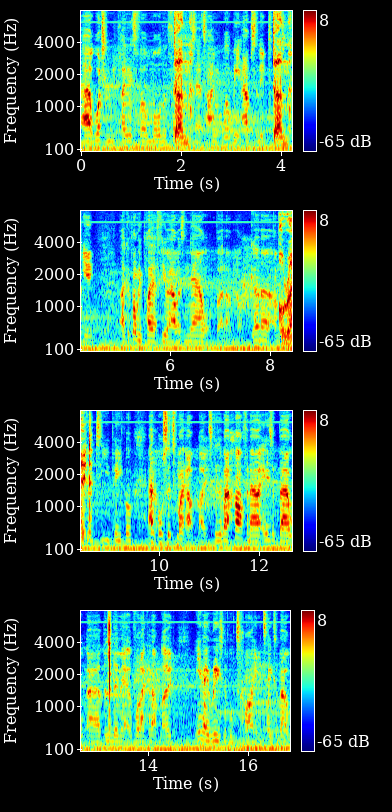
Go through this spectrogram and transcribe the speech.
uh, watching me play this for more than 30 Done. minutes at a time will be absolute Done. for you. I could probably play a few hours now, but I'm not gonna. I'm All right. good to you people, and also to my uploads, because about half an hour is about uh, the limit of what I can upload in a reasonable time. It takes about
